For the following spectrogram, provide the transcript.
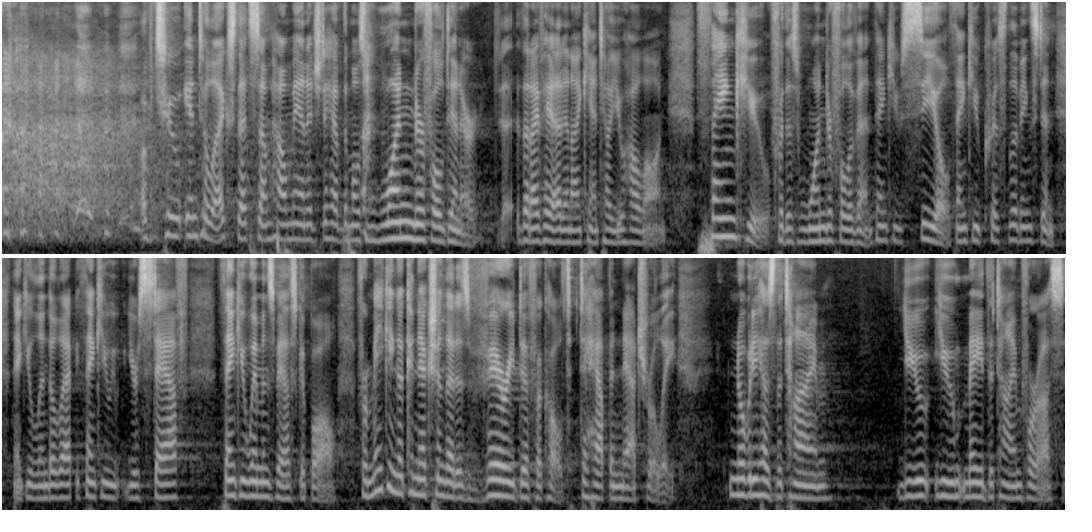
of two intellects that somehow managed to have the most wonderful dinner that I've had, and I can't tell you how long. Thank you for this wonderful event. Thank you, Ceal. Thank you, Chris Livingston. Thank you, Linda Lappe. Thank you, your staff. Thank you, women's basketball, for making a connection that is very difficult to happen naturally. Nobody has the time. You, you made the time for us,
